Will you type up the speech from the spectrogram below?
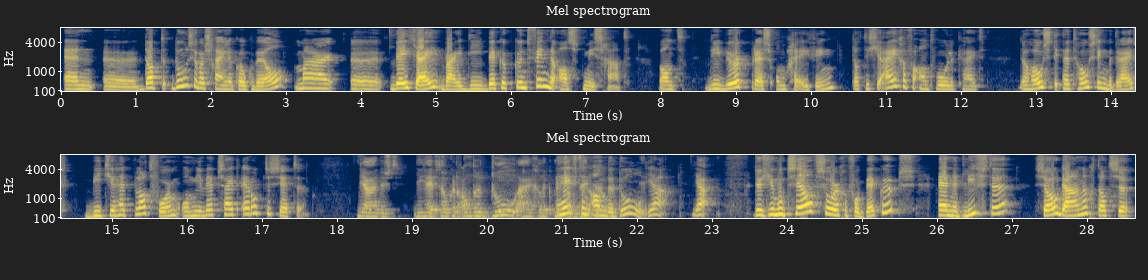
En uh, dat doen ze waarschijnlijk ook wel, maar weet jij waar je die backup kunt vinden als het misgaat? Want die WordPress-omgeving, dat is je eigen verantwoordelijkheid. De host, het hostingbedrijf biedt je het platform om je website erop te zetten. Ja, dus die heeft ook een ander doel eigenlijk. Met heeft een ander doel, ja, ja. Dus je moet zelf zorgen voor backups en het liefste zodanig dat ze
